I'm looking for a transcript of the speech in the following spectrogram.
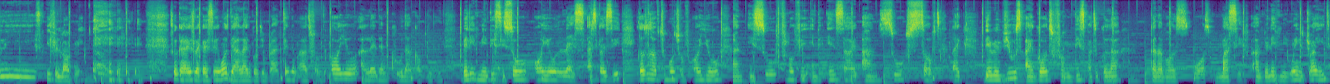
please if you love me so guys like i say once they are light golden brown, take them out from the oil and let them cool down completely. Believe me this is so oil less as you can see it doesn't have too much of oil and it's so fluffy in the inside and so soft. Like the reviews i got from this particular buns was massive. And believe me when you try it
